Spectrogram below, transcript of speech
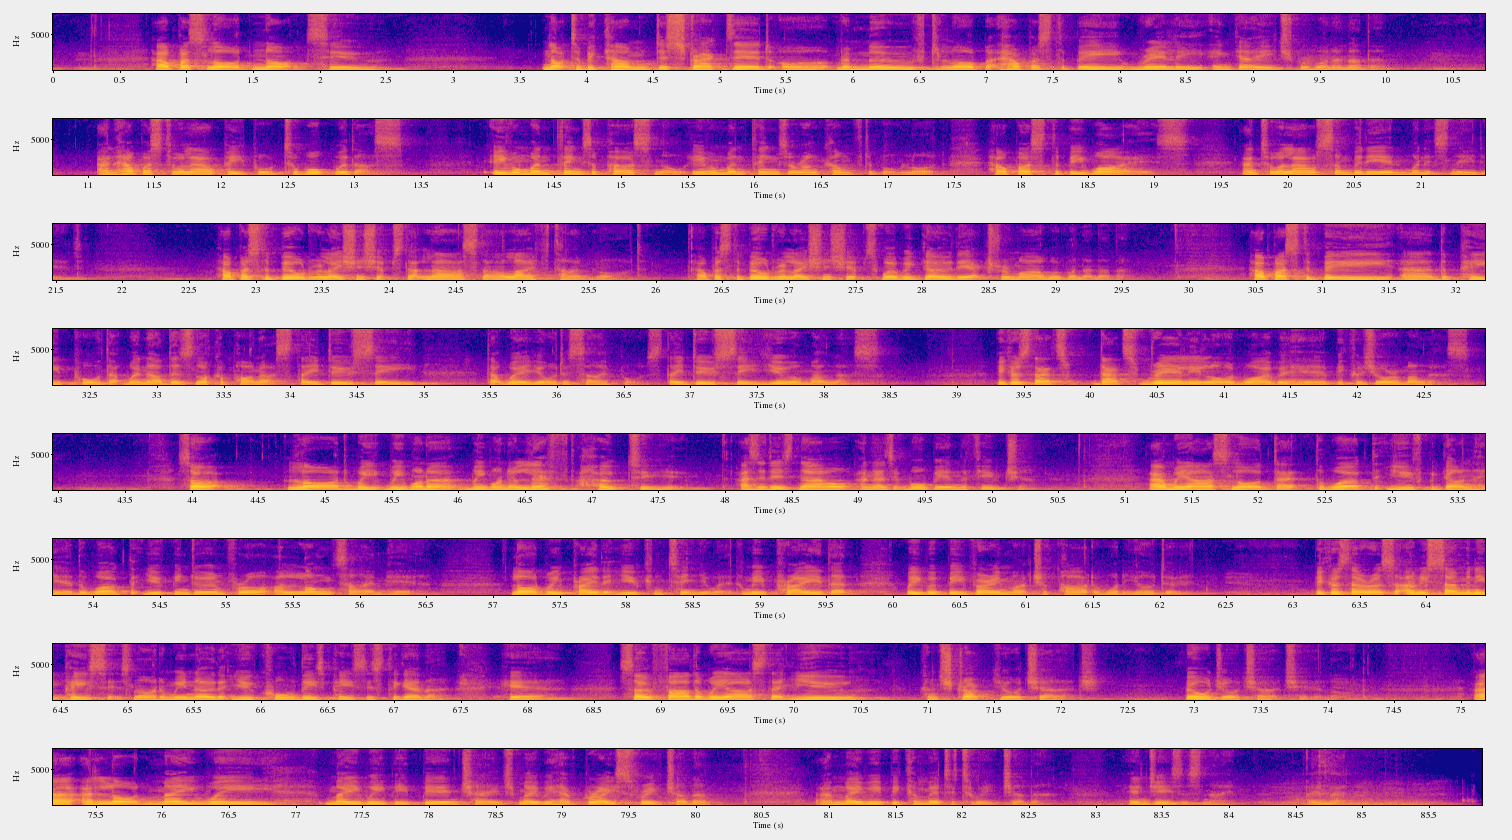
Help us, Lord, not to not to become distracted or removed, Lord, but help us to be really engaged with one another. And help us to allow people to walk with us, even when things are personal, even when things are uncomfortable, Lord. Help us to be wise and to allow somebody in when it's needed. Help us to build relationships that last our lifetime, Lord. Help us to build relationships where we go the extra mile with one another. Help us to be uh, the people that when others look upon us, they do see that we're your disciples. They do see you among us. Because that's, that's really, Lord, why we're here, because you're among us. So, Lord, we, we want to we wanna lift hope to you as it is now and as it will be in the future. And we ask, Lord, that the work that you've begun here, the work that you've been doing for a long time here, Lord, we pray that you continue it. And we pray that we would be very much a part of what you're doing. because there are only so many pieces, Lord, and we know that you call these pieces together here. So, Father, we ask that you construct your church, build your church here, Lord. Uh, and Lord, may we, may we be being changed. May we have grace for each other, and may we be committed to each other. In Jesus' name, amen.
